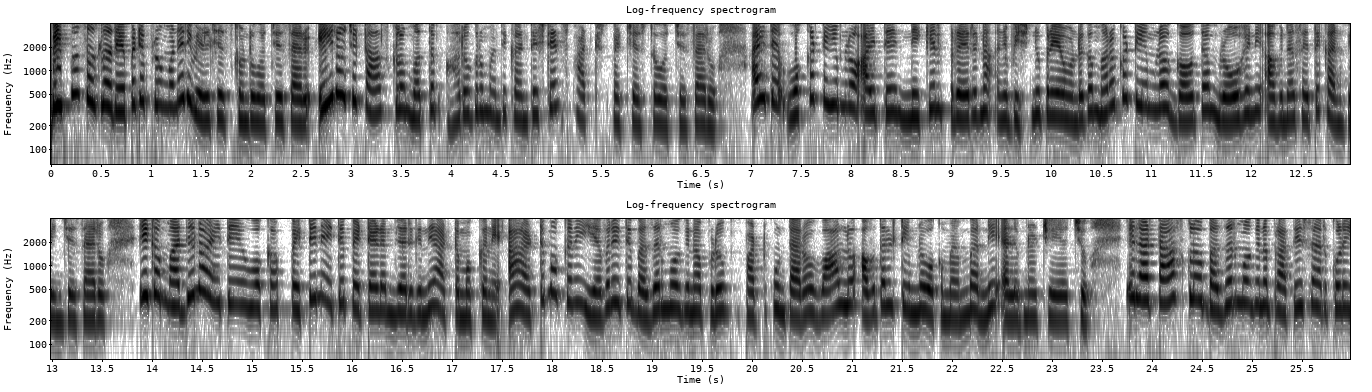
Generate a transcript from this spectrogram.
బిగ్ బాస్ హౌస్లో రేపటి ప్రోమోని రివీల్ చేసుకుంటూ వచ్చేసారు. ఈ రోజు టాస్క్లో మొత్తం ఆరుగురు మంది కంటెస్టెంట్స్ పార్టిసిపేట్ చేస్తూ వచ్చేసారు. అయితే ఒక టీంలో అయితే నిఖిల్ ప్రేరణ అని విష్ణుప్రియ ఉండగా మరొక టీంలో గౌతమ్ రోహిణి అవినాష్ అయితే కనిపించేశారు. ఇక మధ్యలో అయితే ఒక పెట్టిని అయితే పెట్టడం జరిగింది అట్టముక్కని. ఆ అట్టముక్కని ఎవరైతే బజర్ మోగినప్పుడు పట్టుకుంటారో వాళ్ళు అవతల టీంలో ఒక మెంబర్ని ఎలిమినేట్ చేయొచ్చు. ఇలా టాస్క్లో బజర్ మోగిన ప్రతిసారి కూడా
